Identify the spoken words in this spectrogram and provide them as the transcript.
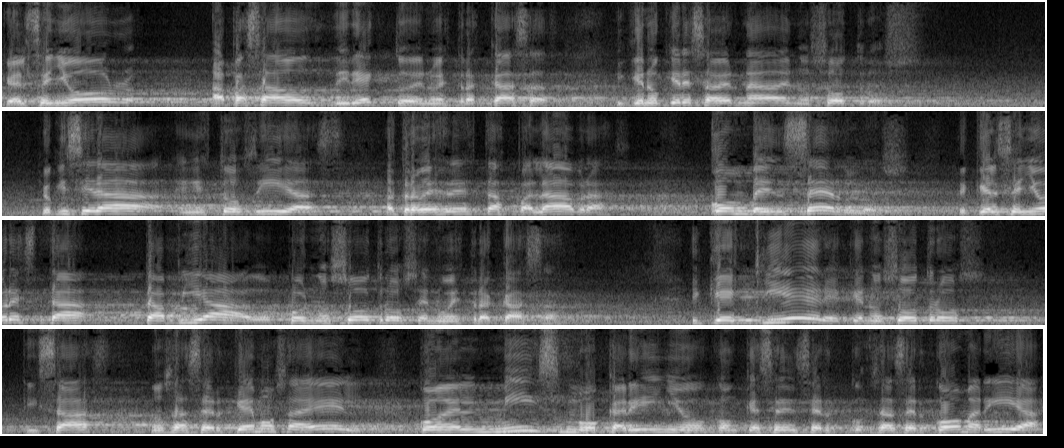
que el Señor ha pasado directo de nuestras casas y que no quiere saber nada de nosotros. Yo quisiera en estos días, a través de estas palabras, convencerlos de que el Señor está tapiado con nosotros en nuestra casa y que quiere que nosotros quizás nos acerquemos a Él con el mismo cariño con que se acercó, María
